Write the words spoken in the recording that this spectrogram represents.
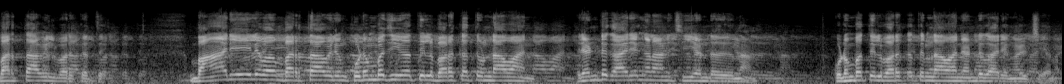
ഭർത്താവിൽ ബറക്കത്ത്. ഭാര്യയിലും ഭർത്താവിലും കുടുംബജീവിതത്തിൽ ബറക്കത്ത് ഉണ്ടാവാൻ രണ്ട് കാര്യങ്ങളാണ് ചെയ്യേണ്ടത് എന്നാണ്. കുടുംബത്തിൽ ബറക്കത്ത് ഉണ്ടാവാൻ രണ്ട് കാര്യങ്ങൾ ചെയ്യണം.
